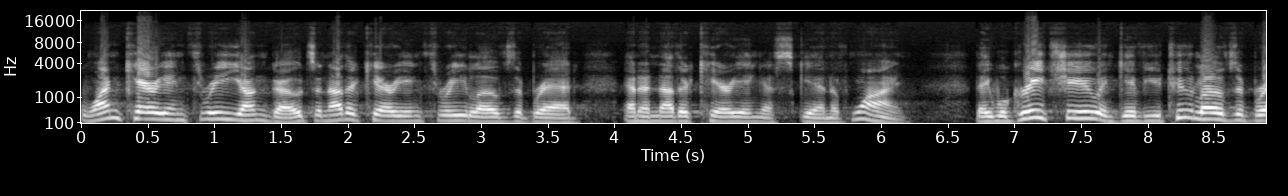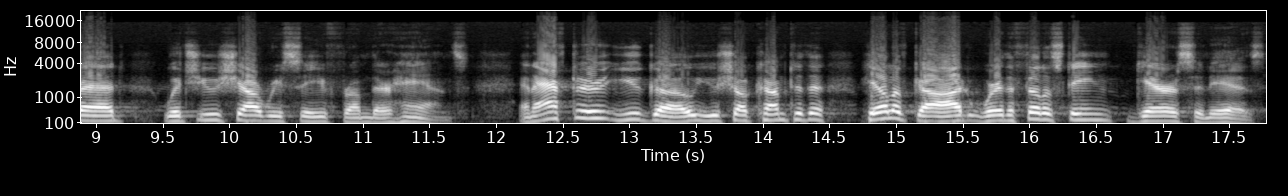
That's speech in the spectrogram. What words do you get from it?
one carrying three young goats, another carrying three loaves of bread, and another carrying a skin of wine. They will greet you and give you two loaves of bread, which you shall receive from their hands. And after you go, you shall come to the hill of God where the Philistine garrison is.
